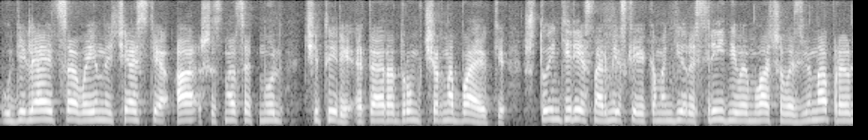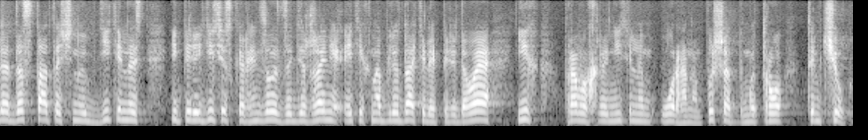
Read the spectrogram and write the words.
уделяется военной части А-1604. Это аэродром в Чернобаевке. Что интересно, армейские командиры среднего и младшего звена проявляют достаточную бдительность и периодически организовывают задержание этих наблюдателей, передавая их правоохранительным органам, пишет Дмитро Тимчук.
